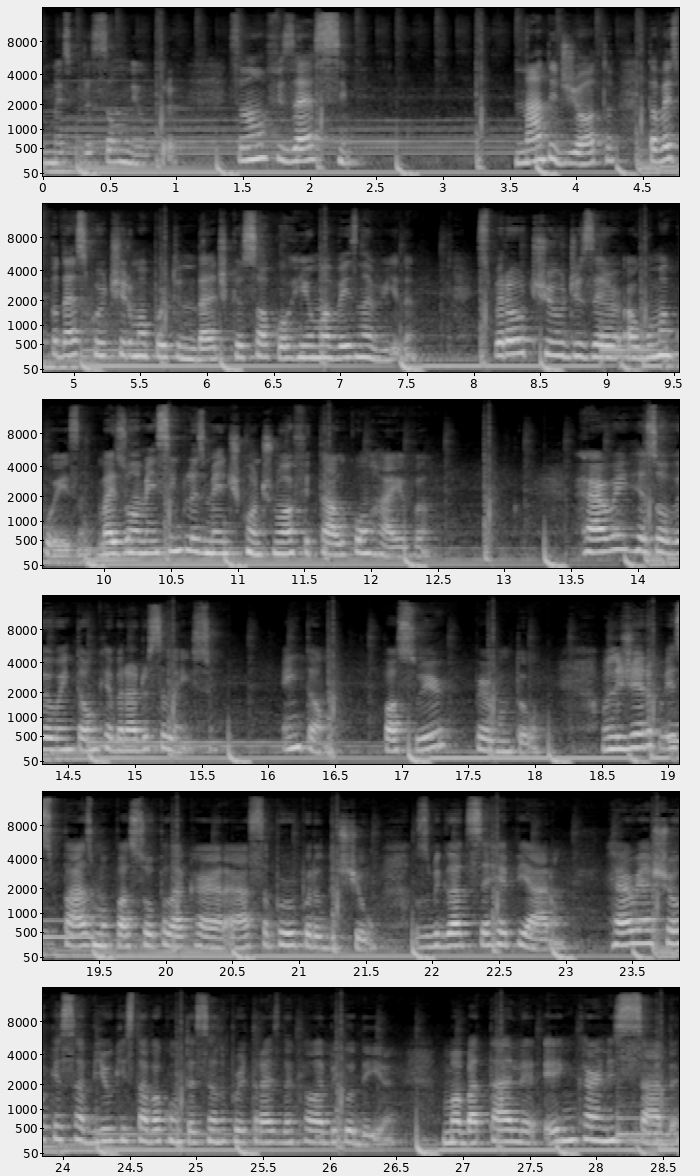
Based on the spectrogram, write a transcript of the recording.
uma expressão neutra. Se não fizesse nada idiota, talvez pudesse curtir uma oportunidade que só ocorria uma vez na vida. Esperou o tio dizer alguma coisa, mas o homem simplesmente continuou a fitá-lo com raiva. Harry resolveu então quebrar o silêncio. Então, Posso ir? perguntou. Um ligeiro espasmo passou pela caraça púrpura do tio. Os bigodes se arrepiaram. Harry achou que sabia o que estava acontecendo por trás daquela bigodeira. Uma batalha encarniçada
